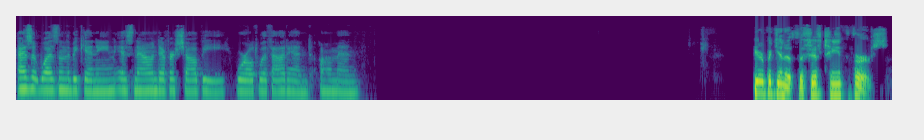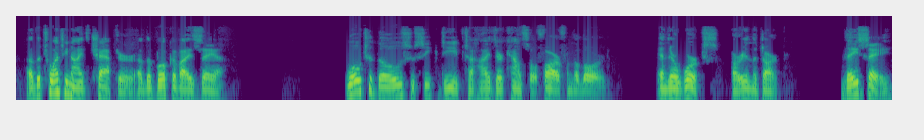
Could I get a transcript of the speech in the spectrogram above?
as it was in the beginning, is now, and ever shall be, world without end. Amen. Here beginneth the fifteenth verse of the twenty-ninth chapter of the book of Isaiah. Woe to those who seek deep to hide their counsel far from the Lord, and their works are in the dark. They say,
